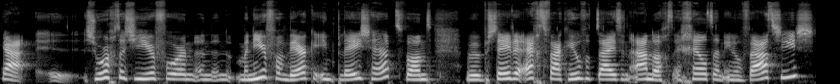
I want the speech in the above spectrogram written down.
ja, eh, zorg dat je hiervoor een, een, manier van werken in place hebt. Want we besteden echt vaak heel veel tijd en aandacht en geld aan innovaties.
